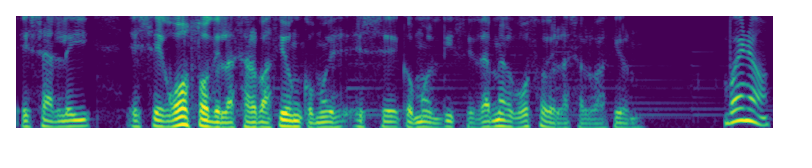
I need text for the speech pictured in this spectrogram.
esa ley, ese gozo de la salvación, como, ese, como él dice, dame el gozo de la salvación. Bueno,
